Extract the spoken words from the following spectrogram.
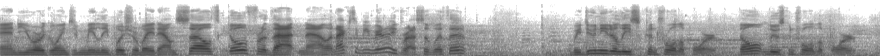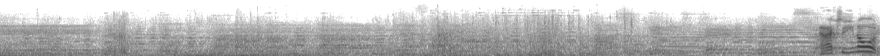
and you are going to immediately push your way down south. Go for that now, and actually be very aggressive with it. We do need to at least control the port. Don't lose control of the port. Actually, you know what?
